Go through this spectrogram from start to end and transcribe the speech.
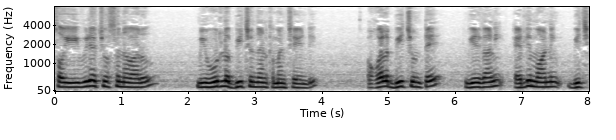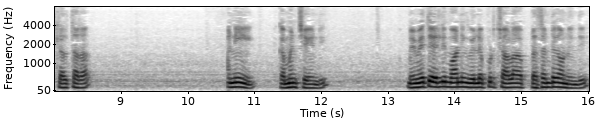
సో ఈ వీడియో చూస్తున్న వారు మీ ఊర్లో బీచ్ ఉందని కమెంట్ చేయండి. ఒకవేళ బీచ్ ఉంటే మీరు కానీ ఎర్లీ మార్నింగ్ బీచ్కి వెళ్తారా అని కమెంట్ చేయండి. మేమైతే ఎర్లీ మార్నింగ్ వెళ్ళేప్పుడు చాలా ప్లెజెంట్గా ఉండింది.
